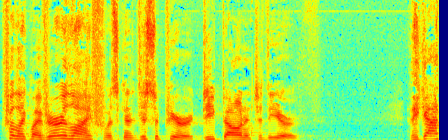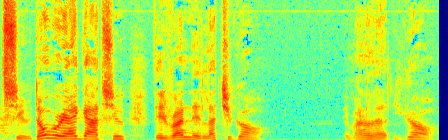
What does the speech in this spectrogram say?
I felt like my very life was going to disappear deep down into the earth. They got you. Don't worry, I got you. They'd run, they'd let you go. They'd run and let you go.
